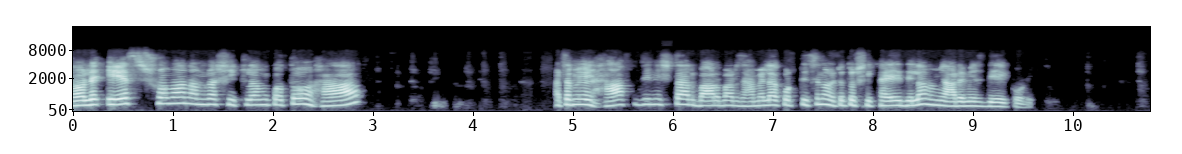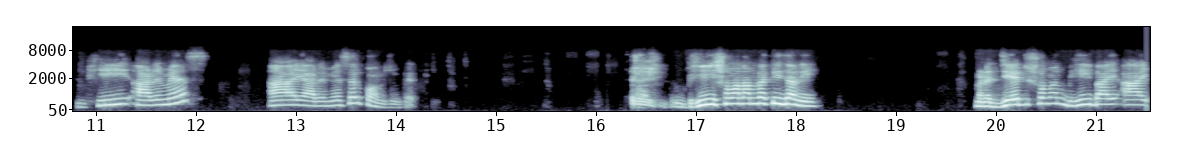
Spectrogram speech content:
তাহলে এস সমান আমরা শিখলাম কত? হাফ। আচ্ছা আমি ওই হাফ জিনিসটা আর বারবার ঝামেলা করতেছি না, ওইটা তো শিখাই দিলাম, আমি আর এম এস দিয়েই করি। V R M S I R M S এর কনজুগেট ভি সমান আমরা কি জানি? মানে জেড সমান ভি বাই আই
